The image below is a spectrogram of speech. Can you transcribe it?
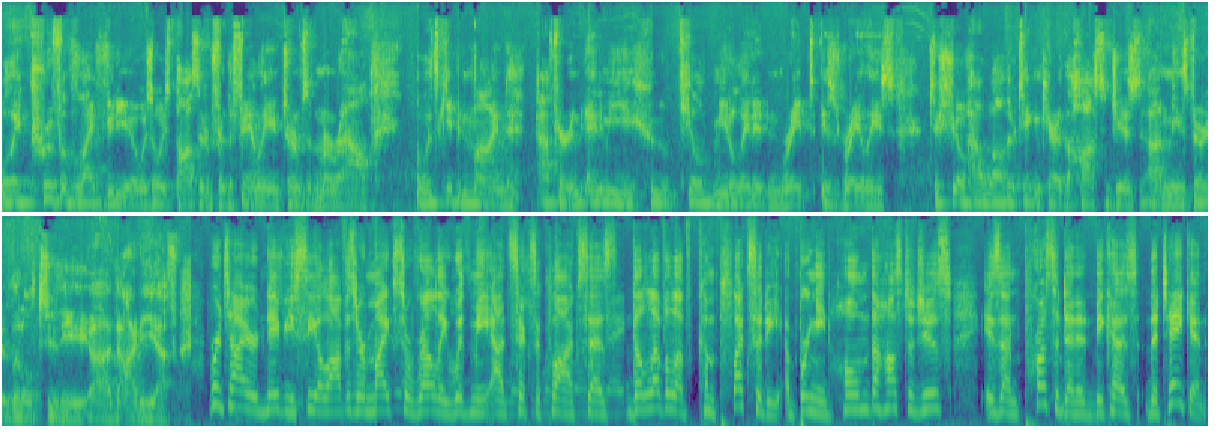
Well, a proof of life video is always positive for the family in terms of morale. But let's keep in mind, after an enemy who killed, mutilated, and raped Israelis, to show how well they're taking care of the hostages uh, means very little to the uh, the IDF. Retired Navy SEAL officer Mike Sarraille with me at 6 o'clock says the level of complexity of bringing home the hostages is unprecedented because the taken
